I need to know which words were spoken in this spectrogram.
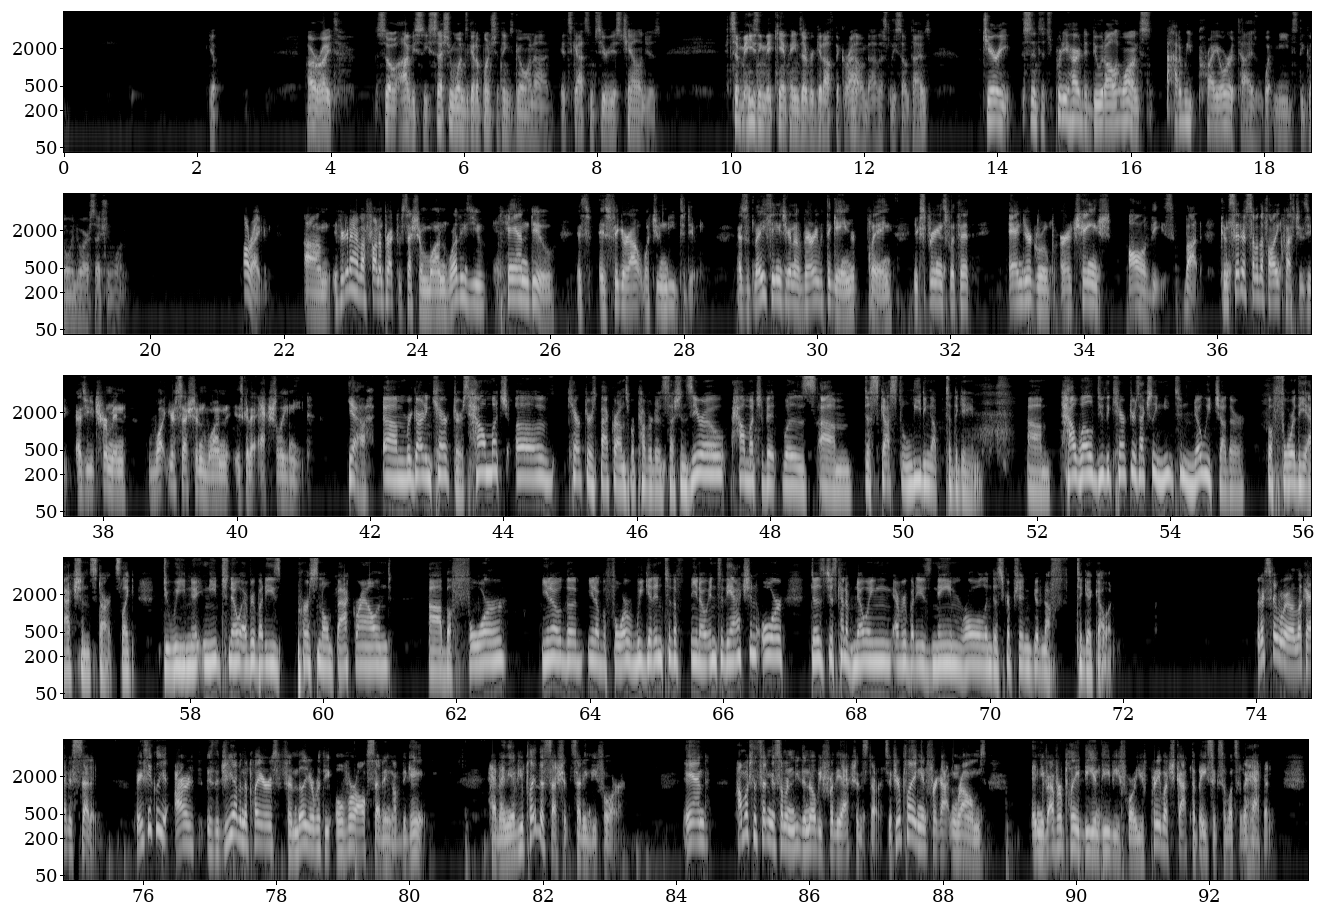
All right. So obviously, session one's got a bunch of things going on. It's got some serious challenges. It's amazing that campaigns ever get off the ground, honestly, sometimes. Jerry, since it's pretty hard to do it all at once, how do we prioritize what needs to go into our session one? All right. Um, if you're going to have a fun and productive session one, one of the things you can do is is figure out what you need to do. As with many things, you're going to vary with the game you're playing, your experience with it, and your group are to change all of these. But consider some of the following questions as you determine what your session one is going to actually need. yeah um regarding characters how much of characters backgrounds were covered in session zero how much of it was um discussed leading up to the game um how well do the characters actually need to know each other before the action starts like do we need to know everybody's personal background uh before you know the you know before we get into the you know into the action or does just kind of knowing everybody's name role and description good enough to get going The next thing we're going to look at is setting. Basically, are is the GM and the players familiar with the overall setting of the game? Have any of you played this session setting before? And how much of the setting does someone need to know before the action starts? If you're playing in Forgotten Realms and you've ever played D and D before, you've pretty much got the basics of what's going to happen.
